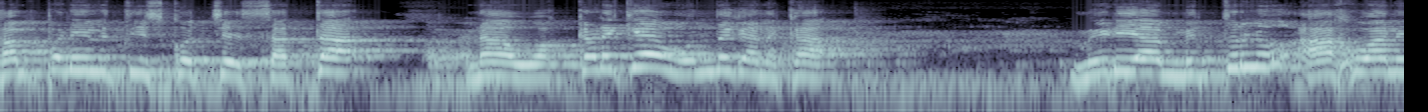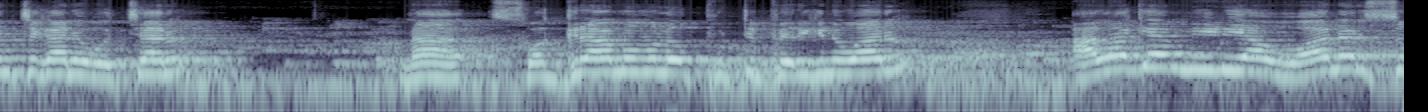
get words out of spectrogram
కంపెనీలు తీసుకొచ్చే సత్తా నా ఒక్కడికే ఉంది గనక మీడియా మిత్రులు ఆహ్వానించగానే వచ్చారు. నా స్వగ్రామంలో పుట్టి పెరిగిన వారు అలాగే మీడియా ఓనర్సు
